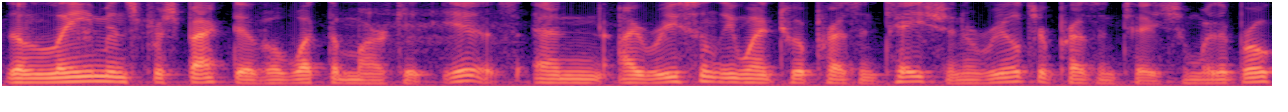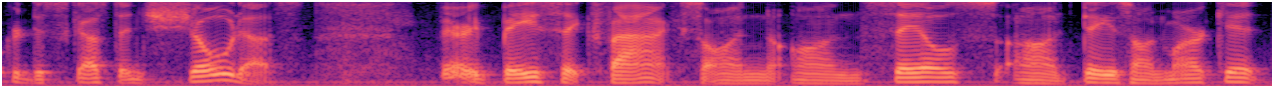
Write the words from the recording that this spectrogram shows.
The layman's perspective of what the market is, and I recently went to a presentation, a realtor presentation, where the broker discussed and showed us very basic facts on on sales, uh, days on market,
